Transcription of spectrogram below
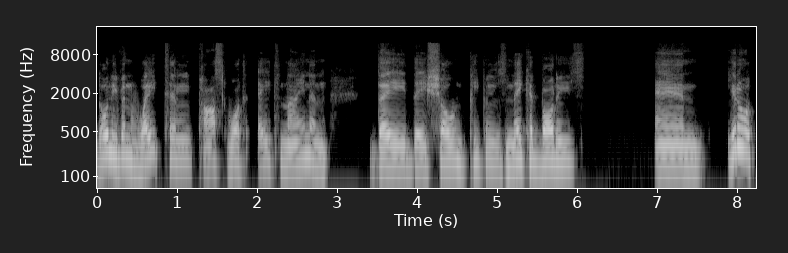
don't even wait till past what eight nine, and they they shown people's naked bodies, and you know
